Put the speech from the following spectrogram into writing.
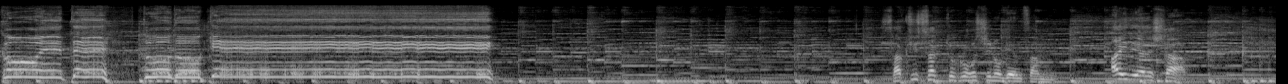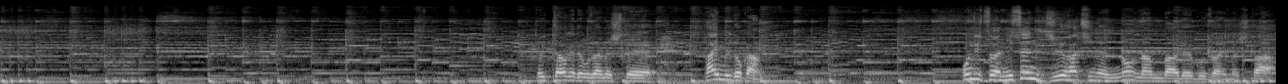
超えて届け作詞作曲星野源さんアイデアでしたといったわけでございましてタイムドカン。本日は2018年のナンバーでございました。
